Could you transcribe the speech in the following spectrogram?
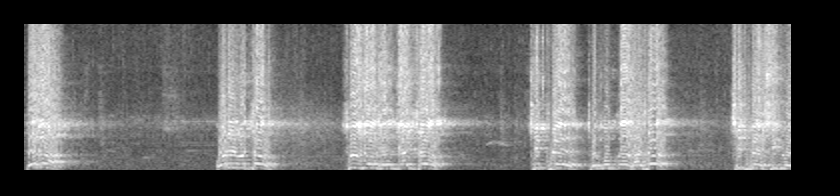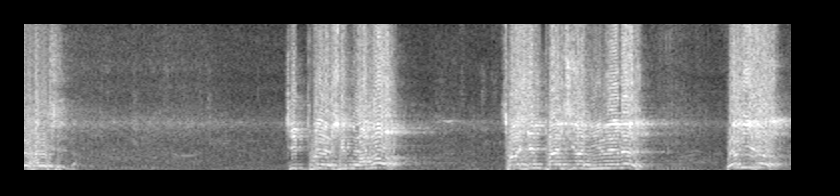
내가 오늘부터 수서경찰서 집회 전문가 가서 집회 신고를 하겠습니다. 집회 신고하고 48시간 이후에는 여기서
